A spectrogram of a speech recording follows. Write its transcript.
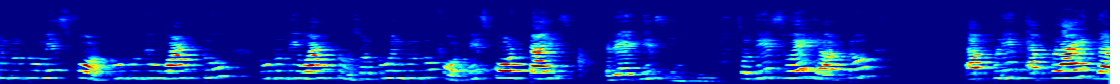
into 2 means 4 2 to the 1 2 2 to the 1 2 so 2 into 2 4 means 4 times rate is increased. So this way you have to apply the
